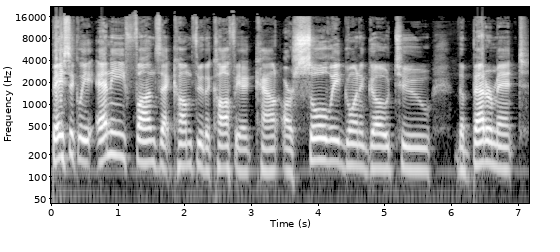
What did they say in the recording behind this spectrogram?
basically, any funds that come through the Ko-fi account are solely going to go to the betterment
